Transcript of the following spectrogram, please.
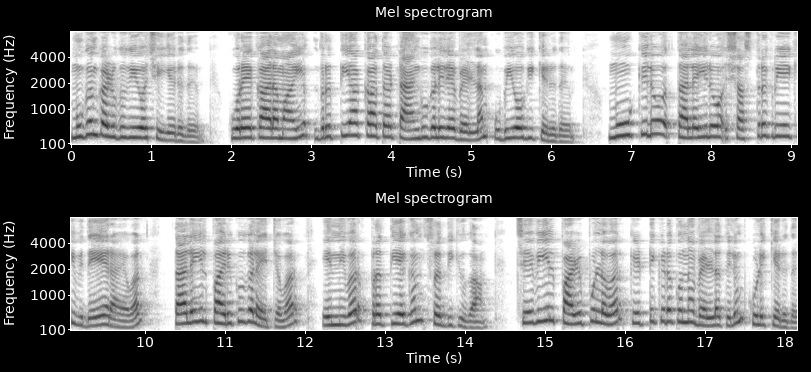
മുഖം കഴുകുകയോ ചെയ്യരുത്. കുറെ കാലമായി വൃത്തിയാക്കാത്ത ടാങ്കുകളിലെ വെള്ളം ഉപയോഗിക്കരുത്. മൂക്കിലോ തലയിലോ ശസ്ത്രക്രിയയ്ക്ക് വിധേയരായവർ തലയിൽ പരുക്കുകളേറ്റവർ എന്നിവർ പ്രത്യേകം ശ്രദ്ധിക്കുക. ചെവിയിൽ പഴുപ്പുള്ളവർ കെട്ടിക്കിടക്കുന്ന വെള്ളത്തിലും കുളിക്കരുത്.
